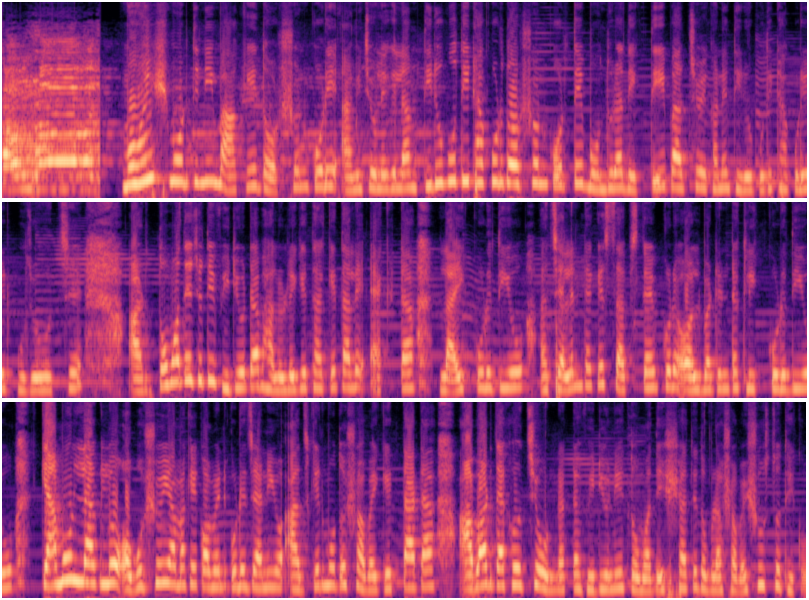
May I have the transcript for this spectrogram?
সংসার মহিষমর্দিনী মাকে দর্শন করে আমি চলে গেলাম। তিরুপতি ঠাকুর দর্শন করতে। বন্ধুরা দেখতেই পাচ্ছ, এখানে তিরুপতি ঠাকুরের পুজো হচ্ছে। আর তোমাদের যদি ভিডিওটা ভালো লেগে থাকে, তাহলে একটা লাইক করে দিও। আর চ্যানেলটাকে সাবস্ক্রাইব করে অল বাটনটা ক্লিক করে দিও। কেমন লাগল অবশ্যই আমাকে কমেন্ট করে জানিও। আজকের মতো সবাইকে টাটা। আবার দেখা হচ্ছে অন্য একটা ভিডিও নিয়ে তোমাদের সাথে। তোমরা সবাই সুস্থ থেকো।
